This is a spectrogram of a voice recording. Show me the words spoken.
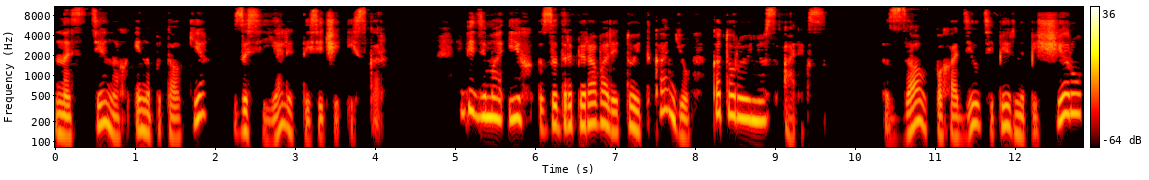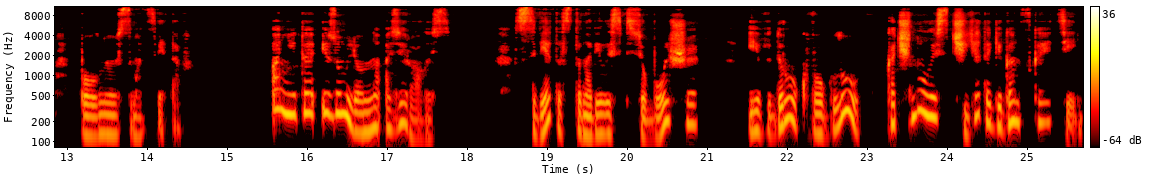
На стенах и на потолке засияли тысячи искр. Видимо, их задрапировали той тканью, которую нес Алекс. Зал походил теперь на пещеру, полную самоцветов. Анита изумленно озиралась. Света становилось все больше, и вдруг в углу качнулась чья-то гигантская тень.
